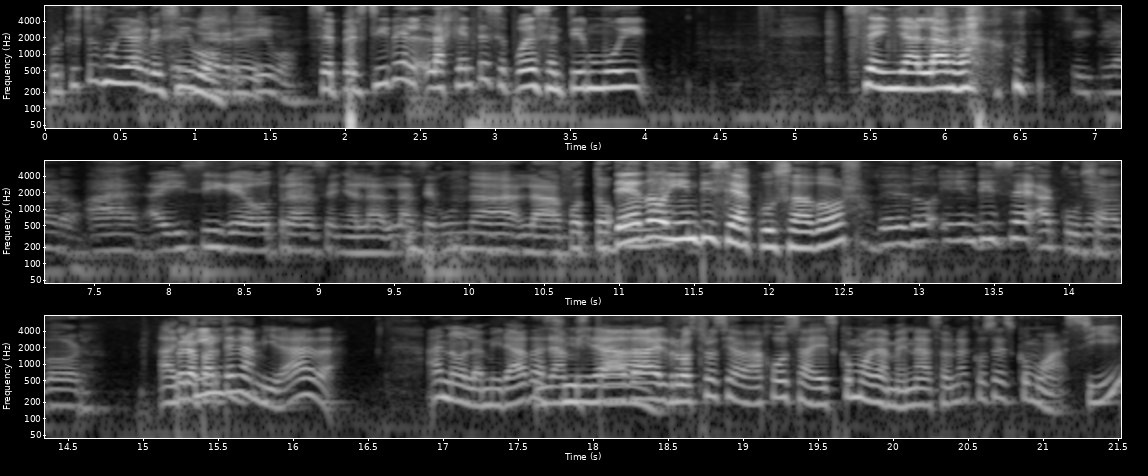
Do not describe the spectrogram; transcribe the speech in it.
porque esto es muy agresivo. Es muy agresivo. Se percibe, la gente se puede sentir muy señalada. Sí, claro. Ah, ahí sigue otra señal, la, segunda, la foto. Dedo índice acusador. Dedo índice acusador. Pero aparte la mirada. Ah, no, la mirada. La sí mirada, está- el rostro hacia abajo, o sea, es como de amenaza. Una cosa es como así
